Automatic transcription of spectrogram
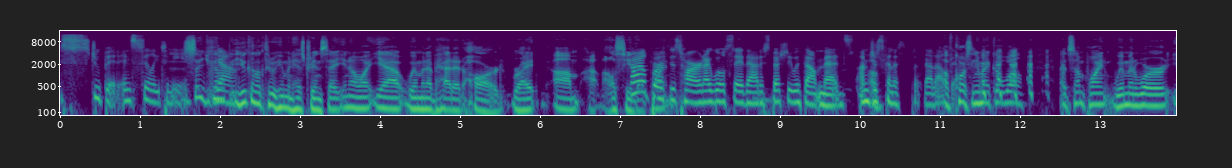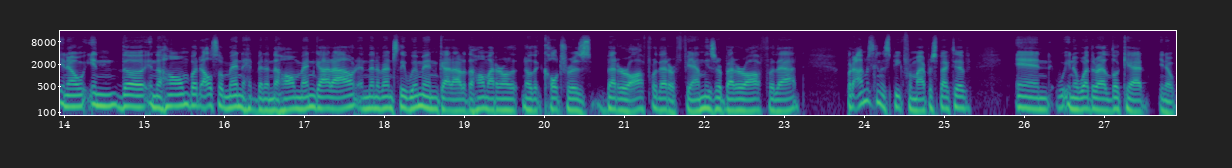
stupid and silly to me. So you can yeah. look, you can look through human history and say, you know what? Yeah, women have had it hard, right? Um, I'll see that. Childbirth is hard. I will say that, especially without meds. I'm just going to put that out. There. Of there. course, and you might go, well, at some point, women were, you know, in the in the home, but also men had been in the home. Men got out, and then eventually women got out of the home. I don't know, know that culture is better off for that, or families are better off for that. But I'm just going to speak from my perspective and you know whether I look at you know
